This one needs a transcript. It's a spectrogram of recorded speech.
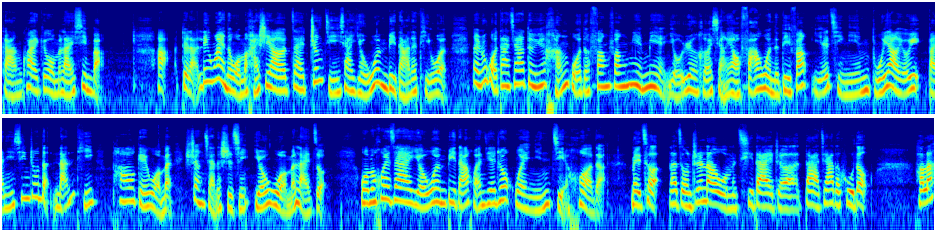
赶快给我们来信吧。啊，对了，另外呢，我们还是要再征集一下有问必答的提问。那如果大家对于韩国的方方面面有任何想要发问的地方，也请您不要犹豫，把您心中的难题抛给我们，剩下的事情由我们来做。我们会在有问必答环节中为您解惑的。没错，那总之呢，我们期待着大家的互动。好了，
